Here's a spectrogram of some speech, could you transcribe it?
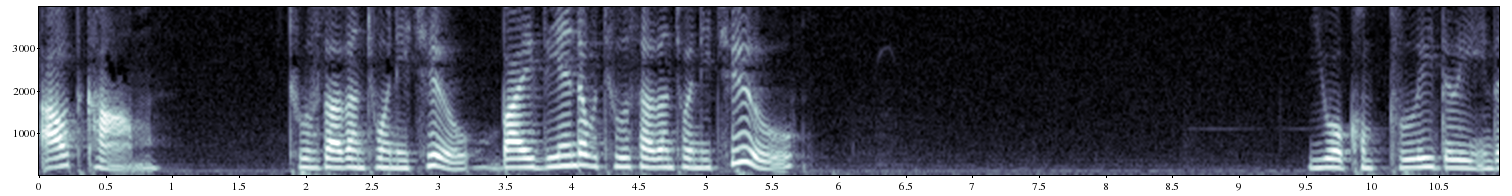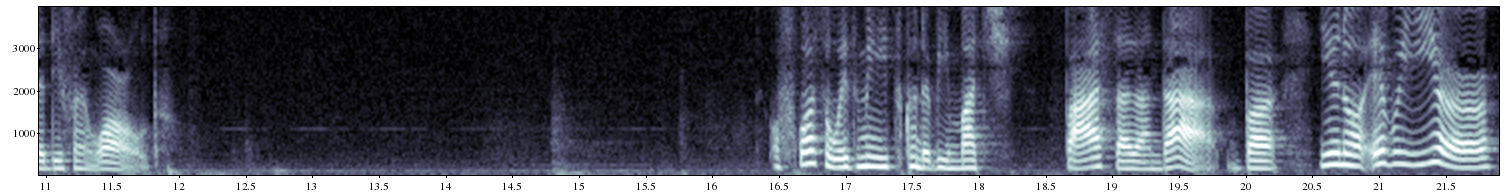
outcome. 2022 by the end of 2022 you are completely in the different world. Of course with me it's going to be much faster than that but you know every year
